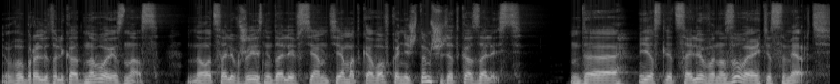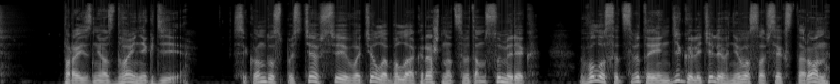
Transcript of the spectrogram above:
Выбрали только одного из нас, но цель в жизни дали всем тем, от кого в конечном счете отказались. «Да, если целью вы называете смерть», – произнес двойник Ди. Секунду спустя все его тело было окрашено цветом сумерек, волосы цвета индиго летели в него со всех сторон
